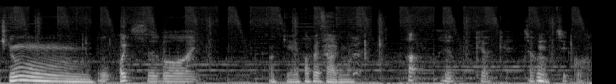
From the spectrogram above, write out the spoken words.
ヒューン。お、ほい。すごい。オッケー、パペさんあります。あ、オッケーオッケー。じゃあこっち行こう。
